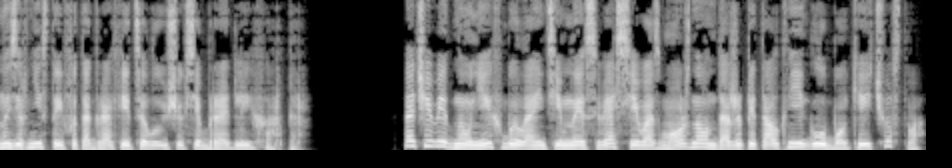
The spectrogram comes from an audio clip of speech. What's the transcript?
на зернистые фотографии целующихся Брэдли и Харпер. Очевидно, у них была интимная связь, и, возможно, он даже питал к ней глубокие чувства.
